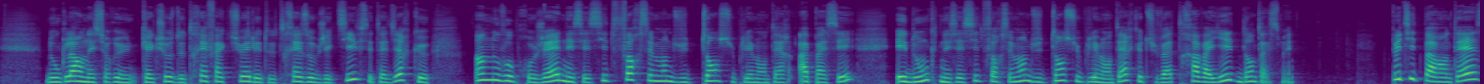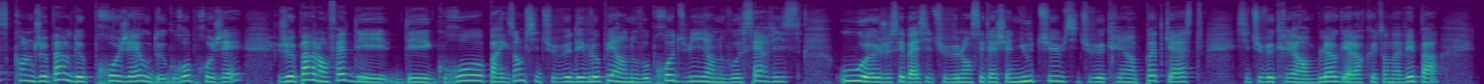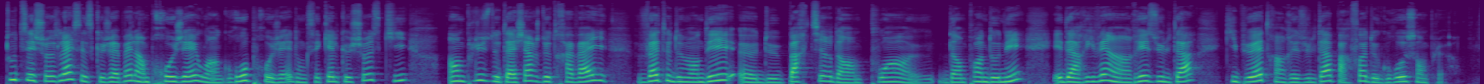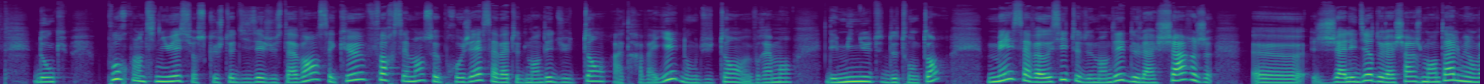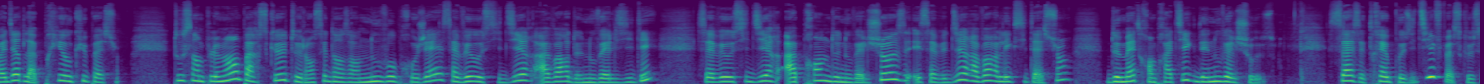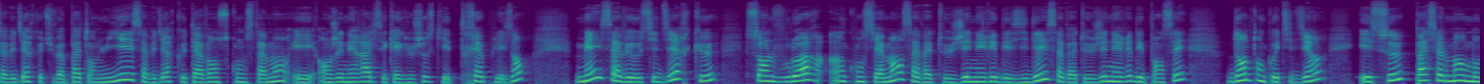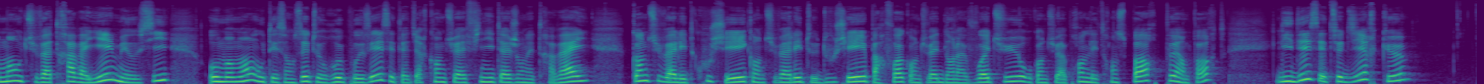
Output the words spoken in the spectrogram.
Donc là, on est sur quelque chose de très factuel et de très objectif, c'est-à-dire que un nouveau projet nécessite forcément du temps supplémentaire à passer et donc nécessite forcément du temps supplémentaire que tu vas travailler dans ta semaine. Petite parenthèse, quand je parle de projet ou de gros projets, je parle en fait des, gros, par exemple si tu veux développer un nouveau produit, un nouveau service, ou euh, je sais pas si tu veux lancer ta chaîne YouTube, si tu veux créer un podcast, si tu veux créer un blog alors que tu n'en avais pas. Toutes ces choses-là, c'est ce que j'appelle un projet ou un gros projet. Donc c'est quelque chose qui, en plus de ta charge de travail, va te demander euh, de partir d'un point, euh, d'un point donné et d'arriver à un résultat qui peut être un résultat parfois de grosse ampleur. Donc pour continuer sur ce que je te disais juste avant, c'est que forcément ce projet, ça va te demander du temps à travailler, donc du temps euh, vraiment des minutes de ton temps, mais ça va aussi te demander de la charge, euh, j'allais dire de la charge mentale, mais on va dire de la préoccupation. Tout simplement parce que te lancer dans un nouveau projet, ça veut aussi dire avoir de nouvelles idées, ça veut aussi dire apprendre de nouvelles choses, et ça veut dire avoir l'excitation de mettre en pratique des nouvelles choses. Ça, c'est très positif parce que ça veut dire que tu vas pas t'ennuyer, ça veut dire que tu avances constamment et en général, c'est quelque chose qui est très plaisant. Mais ça veut aussi dire que sans le vouloir, inconsciemment, ça va te générer des idées, ça va te générer des pensées dans ton quotidien et ce, pas seulement au moment où tu vas travailler, mais aussi au moment où tu es censé te reposer, c'est-à-dire quand tu as fini ta journée de travail, quand tu vas aller te coucher, quand tu vas aller te doucher, parfois quand tu vas être dans la voiture ou quand tu vas prendre les transports, peu importe. L'idée, c'est de se dire que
